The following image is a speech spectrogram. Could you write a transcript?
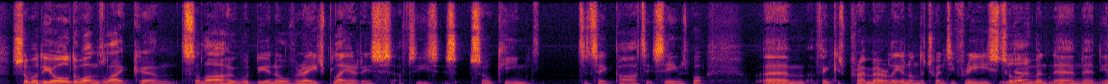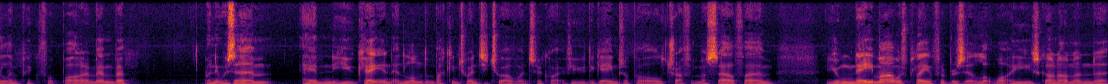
some of the older ones, like um, Salah, who would be an overage player, is obviously so keen to take part. It seems, but um, I think it's primarily an under 23s tournament, yeah. um, the, the, Olympic football. I remember when it was um, here in the UK in, in London back in 2012. Went to quite a few of the games up at Old Trafford myself. Um, young Neymar was playing for Brazil. Look what he's gone on and uh,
